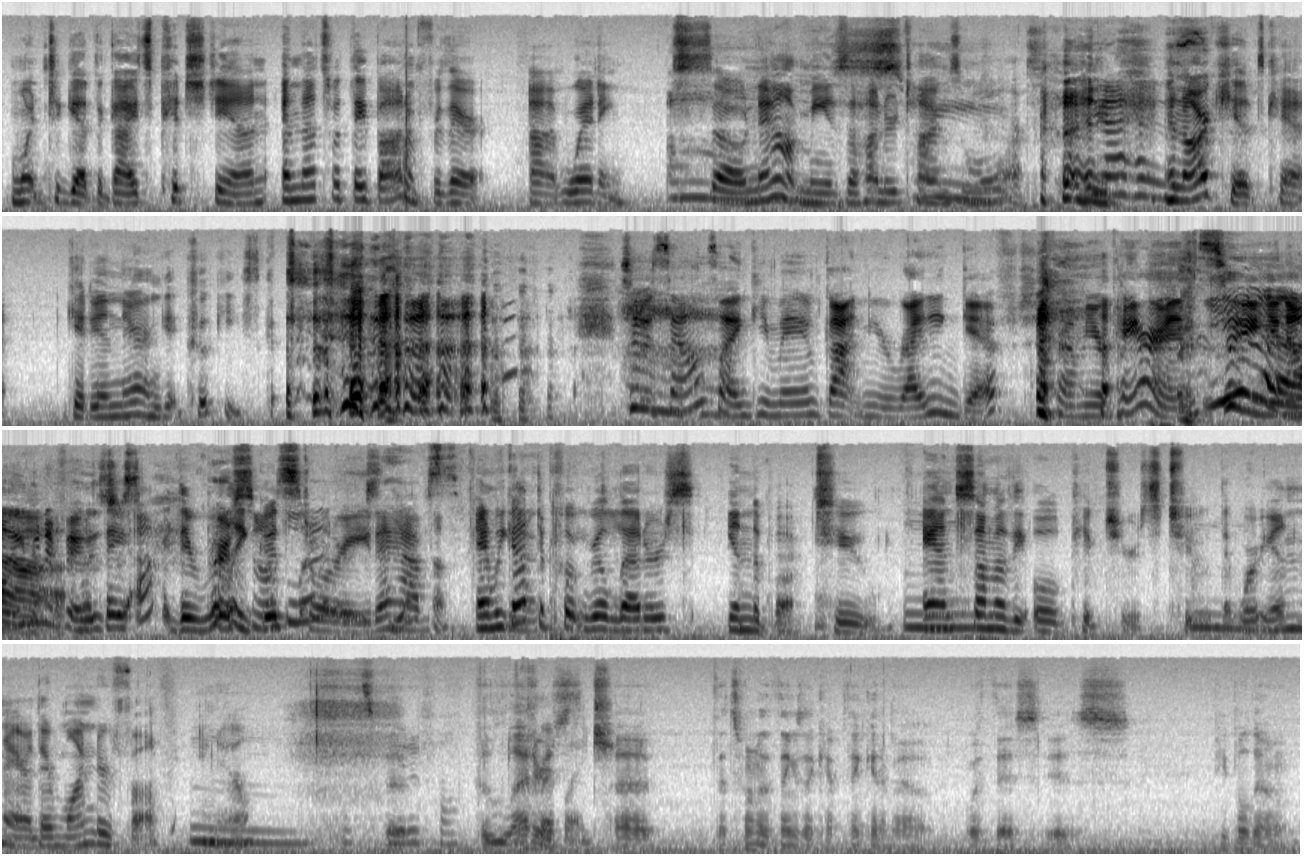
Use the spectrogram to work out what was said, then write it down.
went to get the guys pitched in, and that's what they bought him for their uh, wedding. So now it means a hundred times more. and, Yes. and our kids can't get in there and get cookies. So it sounds like you may have gotten your writing gift from your parents. too, you know, even if it was they just are. They're really good story letters. to have yeah. s- And we got know, to put real letters in the book too, and Mm. some of the old pictures too that were in there. They're wonderful. You know, Mm, That's The- beautiful. The Mm, letters. Uh, that's one of the things I kept thinking about with this is people don't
